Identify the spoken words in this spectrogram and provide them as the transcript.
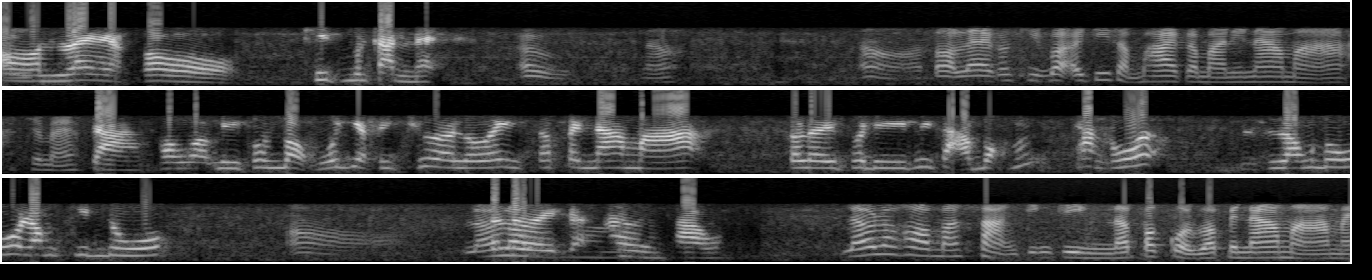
ตอนแรกก็คิดเหมือนกันแหละเออนะอ๋อตอนแรกก็คิดว่าไอ้ที่สัมภาษณ์กันมาในหน้าม้าใช่ไหมจ้ะเพราะว่ามีคนบอกว่าอย่าไปเชื่อเลยก็เป็นหน้าม้า ก็เลยพอดีพี่สาวบอกหึช่างเขาเถอะลองดูลองกินดูอ๋อแล้วก็เลยก็เออเอาแล้วเราพอมาสั่งจริง ๆ แล้วปรากฏว่าเป็นหน้าม้าไหม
